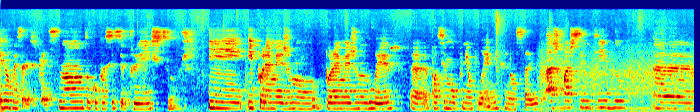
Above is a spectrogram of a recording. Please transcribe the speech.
Então pensei, esquece, não, não estou com paciência para isto. E, e parei, mesmo, parei mesmo de ler, eh, pode ser uma opinião polémica, não sei. Acho que faz sentido eh,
